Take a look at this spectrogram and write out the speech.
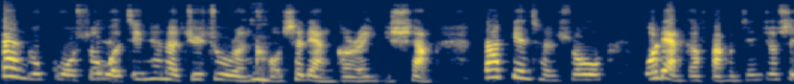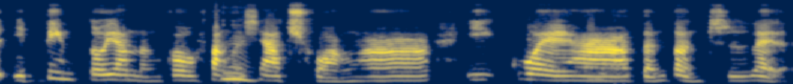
但如果说我今天的居住人口是两个人以上，嗯、那变成说我两个房间就是一定都要能够放得下床啊、嗯、衣柜啊等等之类的，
